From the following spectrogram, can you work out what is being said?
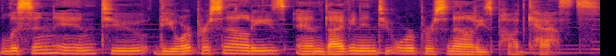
listen in to the Aura Personalities and Diving into Aura Personalities podcasts.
